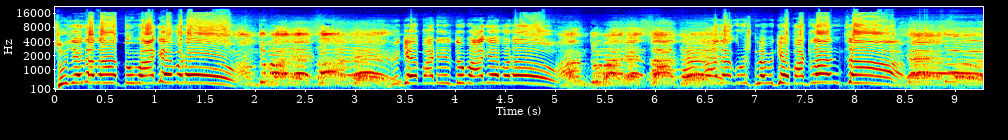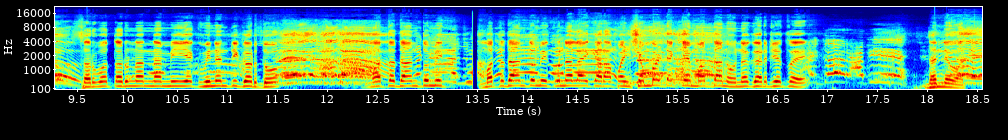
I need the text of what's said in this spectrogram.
सुजय दादा तुम आगे बढ़ो विखे पाटील तुम आगे बढ़ो राधाकृष्ण विखे पाटलांचा. सर्व तरुणांना मी एक विनंती करतो. मतदान तुम्ही मतदान तुम्ही कुणालाही करा पण शंभर टक्के मतदान होणं गरजेचं आहे. धन्यवाद.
